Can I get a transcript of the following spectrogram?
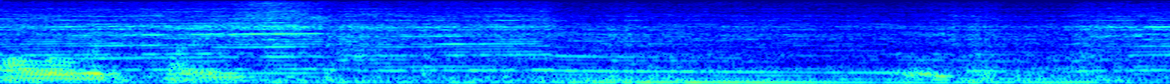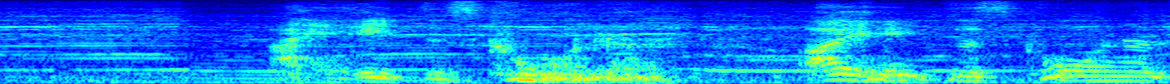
All over the place. I hate this corner. I hate this corner.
